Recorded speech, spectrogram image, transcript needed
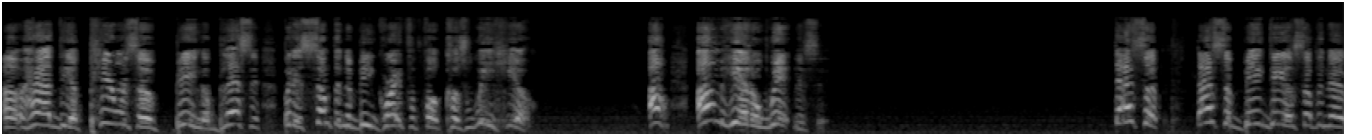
uh, have the appearance of being a blessing, but it's something to be grateful for because we here. I'm, I'm here to witness it. That's a that's a big deal, something that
